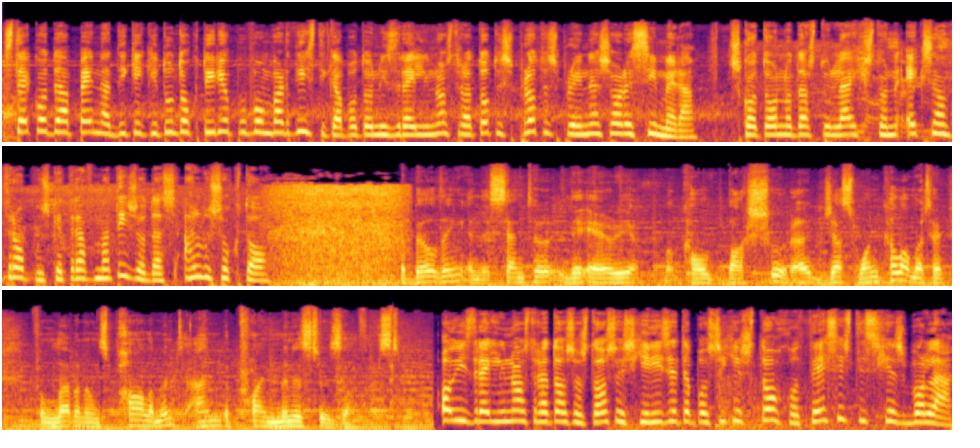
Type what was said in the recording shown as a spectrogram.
Στέκονται απέναντι και κοιτούν το κτίριο που βομβαρδίστηκε από τον Ισραηλινό στρατό τις πρώτες πρωινές ώρες σήμερα, σκοτώνοντας τουλάχιστον έξι ανθρώπους και τραυματίζοντας άλλους οκτώ. A building in the center, in the area called Bashura, just one kilometer from Lebanon's parliament and the prime minister's office. Ο Ισραηλινός στρατός, ωστόσο, ισχυρίζεται πως είχε στόχο θέσεις της Χεσμολά,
